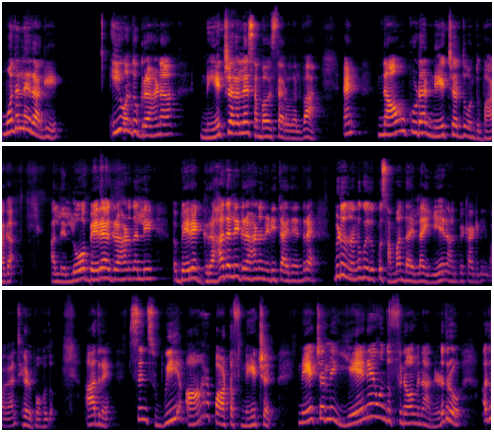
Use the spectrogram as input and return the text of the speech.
ಮೊದಲನೇದಾಗಿ ಈ ಒಂದು ಗ್ರಹಣ ನೇಚರಲ್ಲೇ ಸಂಭವಿಸ್ತಾ ಇರೋದಲ್ವಾ? ಆ್ಯಂಡ್ ನಾವು ಕೂಡ ನೇಚರ್ದು ಒಂದು ಭಾಗ. ಅಲ್ಲೆಲ್ಲೋ ಬೇರೆ ಗ್ರಹಣದಲ್ಲಿ ಬೇರೆ ಗ್ರಹದಲ್ಲಿ ಗ್ರಹಣ ನಡೀತಾ ಇದೆ ಅಂದರೆ, ಬಿಡು, ನನಗೂ ಇದಕ್ಕೂ ಸಂಬಂಧ ಇಲ್ಲ, ಏನಾಗಬೇಕಾಗಿದೆ ಇವಾಗ ಅಂತ ಹೇಳಬಹುದು. ಆದರೆ since we are a part of nature naturally ಏನೇ ಒಂದು ಫಿನಾಮಿನಾ ನಡೆದರೂ, ಅದು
